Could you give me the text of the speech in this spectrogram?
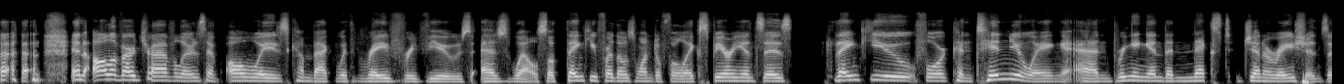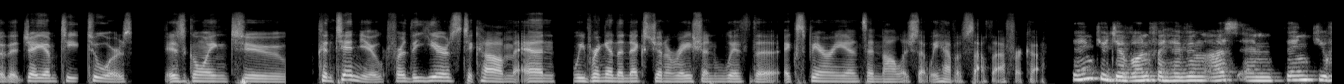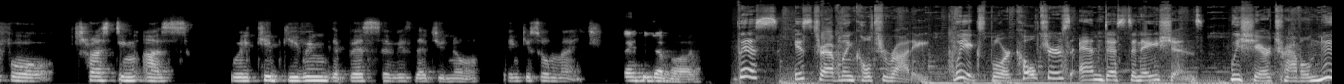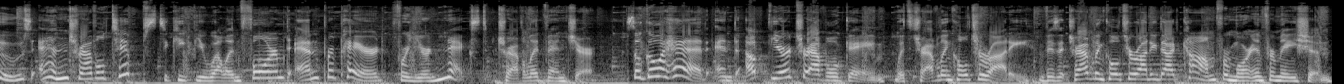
and all of our travelers have always come back with rave reviews as well. So thank you for those wonderful experiences. Thank you for continuing and bringing in the next generation so that JMT Tours is going to continue for the years to come. And we bring in the next generation with the experience and knowledge that we have of South Africa. Thank you, Ja'Vonne, for having us. And thank you for trusting us. We'll keep giving the best service that you know. Thank you so much. Thank you, Ja'Vonne. This is Traveling Culturati. We explore cultures and destinations. We share travel news and travel tips to keep you well informed and prepared for your next travel adventure. So go ahead and up your travel game with Traveling Culturati. Visit travelingculturati.com for more information.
